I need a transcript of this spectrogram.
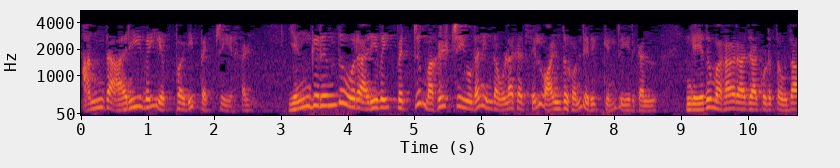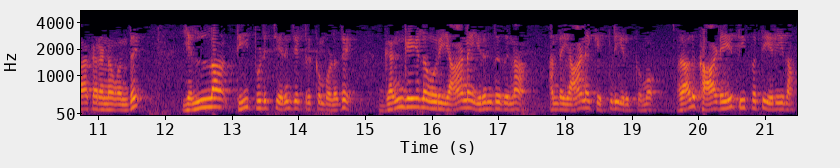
அந்த அறிவை எப்படி பெற்றீர்கள்? எங்கிருந்து ஒரு அறிவை பெற்று மகிழ்ச்சியுடன் இந்த உலகத்தில் வாழ்ந்து கொண்டு இருக்கின்றீர்கள் இங்க எது மகாராஜா கொடுத்த உதாகரணம் வந்து எல்லாம் தீ பிடிச்சு எரிஞ்சிட்டு இருக்கும் பொழுது கங்கையில ஒரு யானை இருந்ததுன்னா அந்த யானைக்கு எப்படி இருக்குமோ? அதாவது காடே தீப்பத்தி எரியுதான்.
